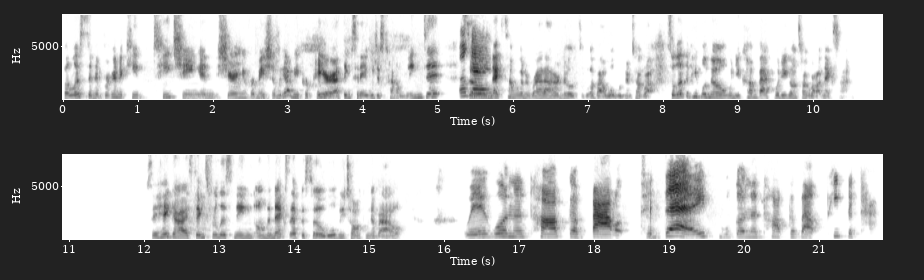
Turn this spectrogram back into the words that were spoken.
But listen, if we're going to keep teaching and sharing information, we got to be prepared. I think today we just kind of winged it. Okay. So next time we're going to write out our notes about what we're going to talk about. So let the people know when you come back, what are you going to talk about next time? Say, hey guys, thanks for listening. On the next episode, we'll be talking about. We're gonna talk about today. We're gonna talk about the cat.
